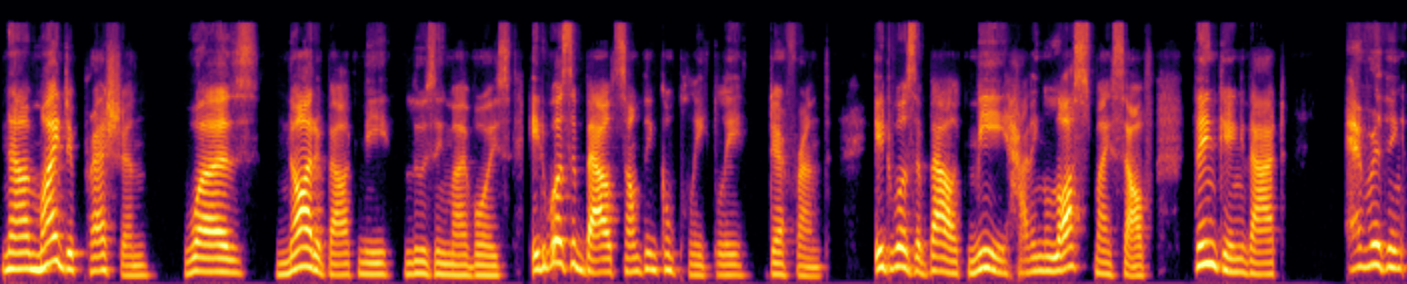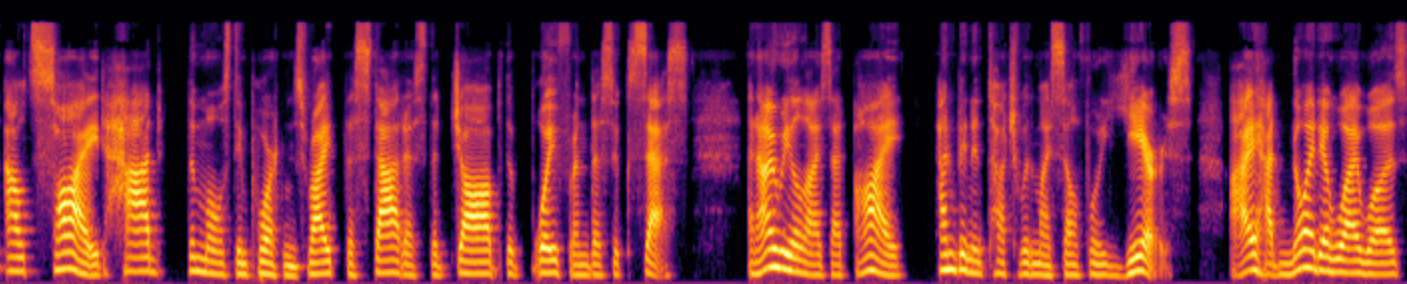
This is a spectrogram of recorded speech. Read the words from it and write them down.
Now, my depression was not about me losing my voice, it was about something completely different. It was about me having lost myself, thinking that everything outside had the most importance, right? The status, the job, the boyfriend, the success. And I realized that I hadn't been in touch with myself for years. I had no idea who I was.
